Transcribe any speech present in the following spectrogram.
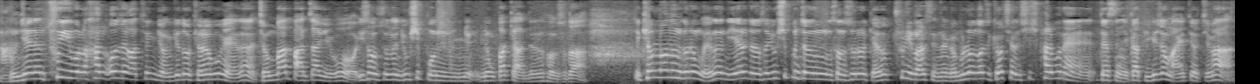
아, 문제는 투입을 한 어제 같은 경기도 결국에는 전반 반짝이고 이 선수는 60분용밖에 안 되는 선수다. 결론은 그런 거예요. 예를 들어서 60분 전 선수를 계속 출입할 수 있는 거. 물론 어제 교체는 78분에 됐으니까 비교적 많이 뛰었지만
